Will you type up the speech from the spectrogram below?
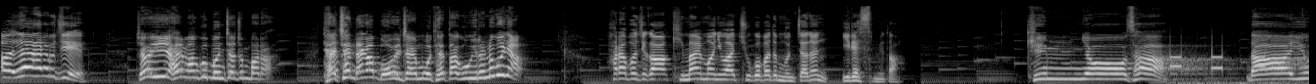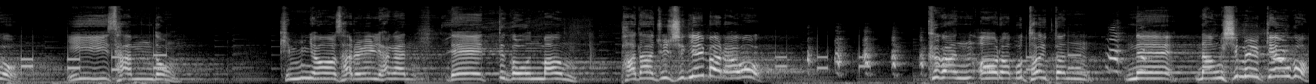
아 예 할아버지 저 이 할망구 문자 좀 봐라. 대체 내가 뭘 잘못했다고 이러는 거냐? 할아버지가 김할머니와 주고받은 문자는 이랬습니다. 김 여사, 나요. 이 삼동. 김 여사를 향한 내 뜨거운 마음 받아주시길 바라오. 그간 얼어붙어 있던 내 낭심을 깨우고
